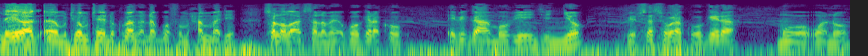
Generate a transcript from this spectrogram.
Naye omuti omutende kubanga nabbi waffe muhammadi salla llah ali sallama yagwogerako ebigambo bingi nnyo byetusasobola kwogera mu wano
